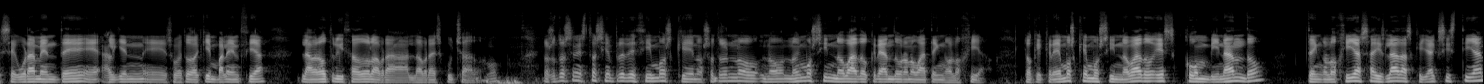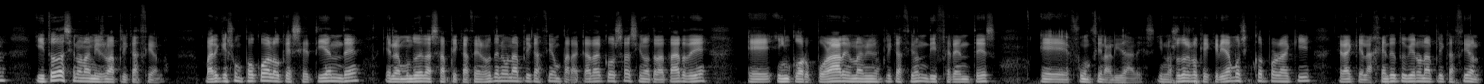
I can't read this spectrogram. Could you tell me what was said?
seguramente alguien, sobre todo aquí en Valencia, la habrá utilizado o la habrá, la habrá escuchado. Nosotros en esto siempre decimos que nosotros no, no, no hemos innovado creando una nueva tecnología. Lo que creemos que hemos innovado es combinando tecnologías aisladas que ya existían y todas en una misma aplicación. ¿Vale? Que es un poco a lo que se tiende en el mundo de las aplicaciones. No tener una aplicación para cada cosa, sino tratar de eh, incorporar en una misma aplicación diferentes eh, funcionalidades. Y nosotros lo que queríamos incorporar aquí era que la gente tuviera una aplicación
